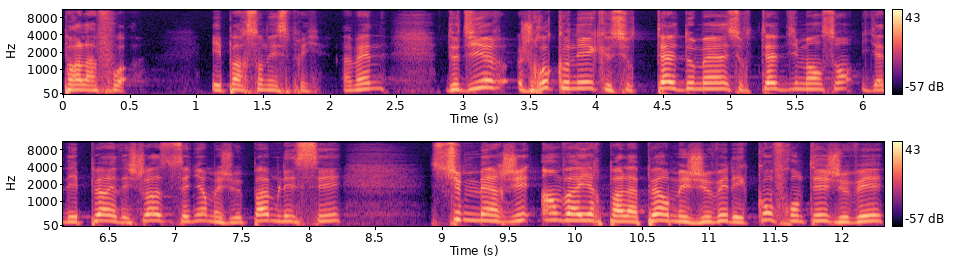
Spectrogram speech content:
par la foi et par son esprit. Amen. De dire, je reconnais que sur tel domaine, sur telle dimension, il y a des peurs et des choses, Seigneur, mais je ne vais pas me laisser submerger, envahir par la peur, mais je vais les confronter, je vais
